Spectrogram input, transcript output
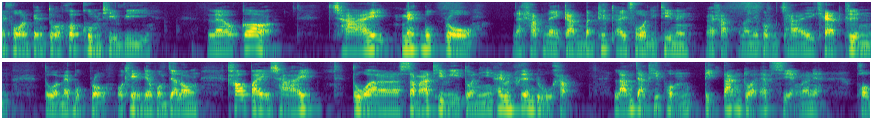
iPhone เป็นตัวควบคุมทีวี แล้วก็ใช้ MacBook Pro นะครับในการบันทึก iPhone อีกทีหนึ่งนะครับ ตอนนี้ผมใช้ Cat ขึ้นตัว MacBook Pro โอเค เดี๋ยวผมจะลองเข้าไปใช้ตัว Smart TV ตัวนี้ให้เพื่อนๆดูครับ หลังจากที่ผมติดตั้งตัวแอปเสียงแล้วเนี่ย ผม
